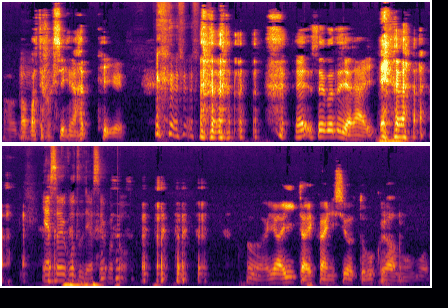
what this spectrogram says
まあ頑張ってほしいなっていう。え、そういうことじゃない？いやそういうことだよそういうこと。うん、いや、いい大会にしようと僕らもも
